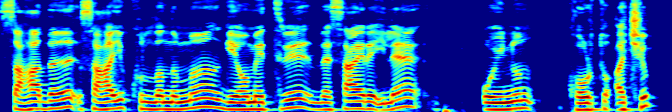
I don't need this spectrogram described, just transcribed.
sahada sahayı kullanımı, geometri vesaire ile oyunun kortu açıp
